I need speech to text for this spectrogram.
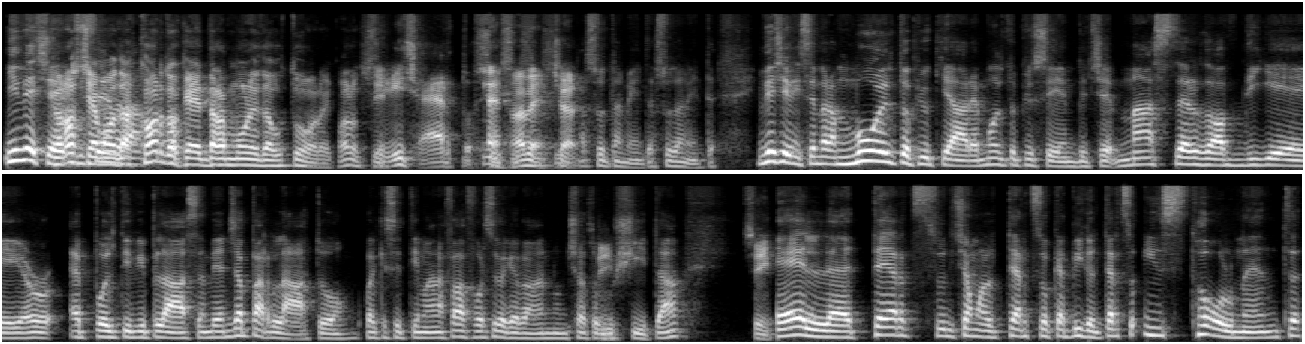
Invece Però siamo sembra- d'accordo che è drammone d'autore, quello sì. Sì, certo, sì, Eh, sì, vabbè, certo. assolutamente, assolutamente. Invece mi sembra molto più chiaro e molto più semplice. Masters of the Air, Apple TV Plus, ne abbiamo già parlato qualche settimana fa, forse perché avevamo annunciato l'uscita. Sì. È il terzo, diciamo, il terzo capitolo, il terzo installment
